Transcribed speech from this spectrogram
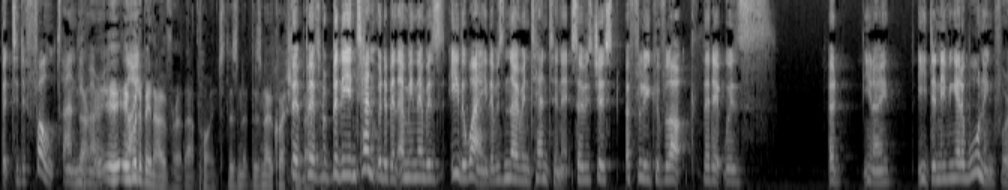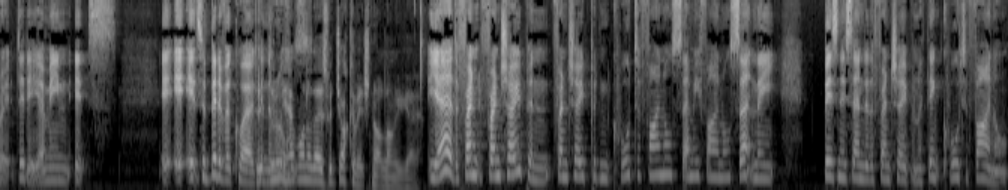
but to default Andy No, Murray. it, it like- would have been over at that point. There's no, there's no question But, about but, but, but the intent would have been. I mean, there was either way. There was no intent in it, so it was just a fluke of luck that it was a. You know, he didn't even get a warning for it, did he? I mean, it's it, it- it's a bit of a quirk Did, in the didn't rules. we have one of those with Djokovic not long ago? Yeah, the French French Open, French Open quarterfinal, semi-final, certainly business end of the French Open. I think quarterfinal.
